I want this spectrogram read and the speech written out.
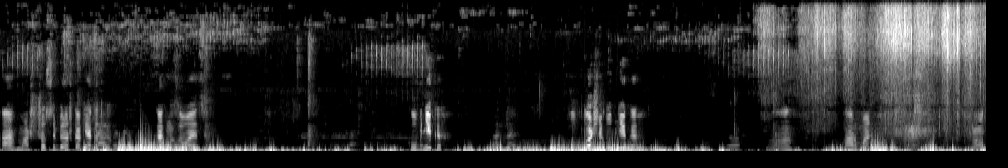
А, Маш, что собираешь? Как я как, как называется? Клубника? Клуб- Точно клубника? А, Нормально. Ну Вот.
